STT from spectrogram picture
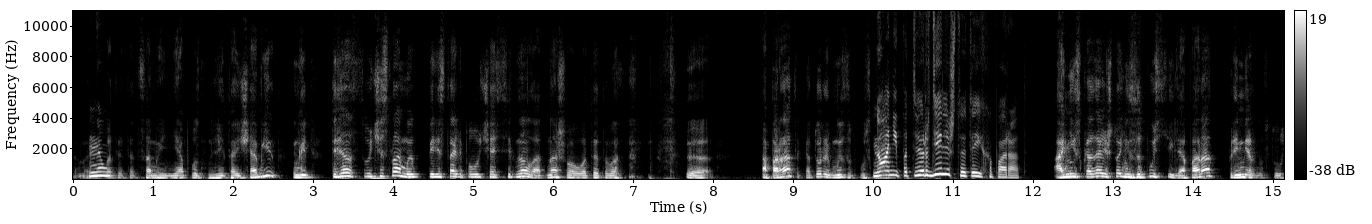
ну. вот этот самый неопознанный летающий объект. Он говорит, 13 числа мы перестали получать сигналы от нашего вот этого э, аппарата, который мы запускали. Но они подтвердили, что это их аппарат? Они сказали, что они запустили аппарат примерно в ту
